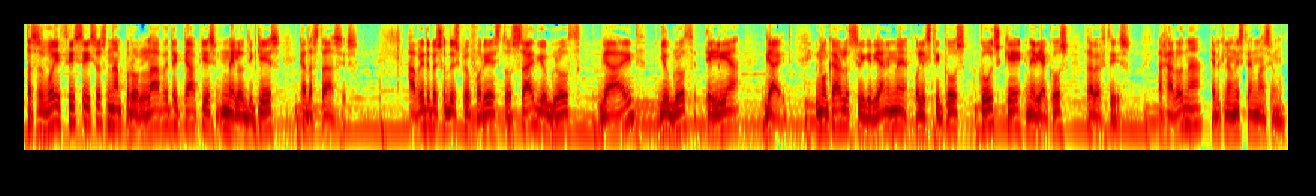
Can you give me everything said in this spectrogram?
θα σας βοηθήσει ίσως να προλάβετε κάποιες μελλοντικές καταστάσεις. Θα βρείτε περισσότερες πληροφορίες στο site Your Growth Guide, yourgrowth.guide. Είμαι ο Κάρλος Τριγυριάν, είμαι ολιστικός coach και ενεργειακός θεραπευτής. Θα χαρώ να επικοινωνήσετε μαζί μου.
